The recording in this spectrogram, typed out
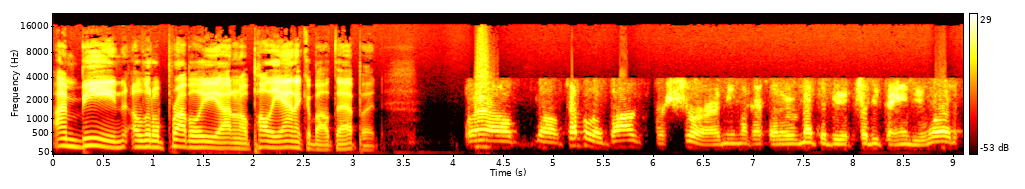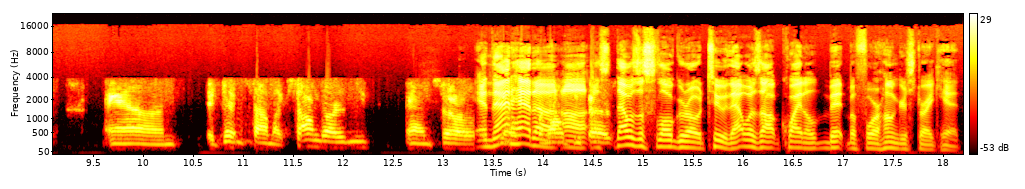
I'm being a little probably I don't know Pollyannic about that, but well, no, Temple of the Dog for sure. I mean, like I said, it was meant to be a tribute to Andy Wood, and it didn't sound like Soundgarden. And so, and that you know, had a, well, a, a that was a slow grow too. That was out quite a bit before Hunger Strike hit.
